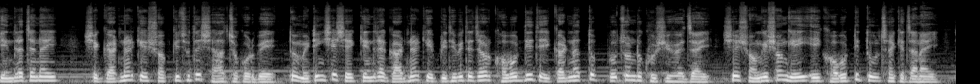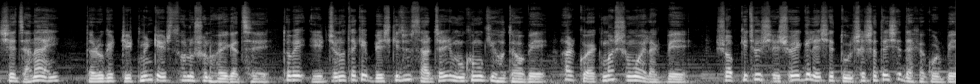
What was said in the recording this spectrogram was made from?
কেন্দ্রা জানায়, সে গার্ডনারকে সবকিছুতে সাহায্য করবে। তো মিটিং শেষে কেন্দ্রা গার্ডনারকে পৃথিবীতে যাওয়ার খবর দিতেই গার্ডনার তো প্রচণ্ড খুশি হয়ে যায়। সে সঙ্গে সঙ্গেই এই খবরটি তুলসাকে জানায় সে জানায় তার রোগের ট্রিটমেন্টের সলিউশন হয়ে গেছে। তবে এর জন্য তাকে বেশ কিছু সার্জারির মুখোমুখি হতে হবে আর কয়েক মাস সময় লাগবে। সবকিছু শেষ হয়ে গেলে সে তুলসার সাথে এসে দেখা করবে।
